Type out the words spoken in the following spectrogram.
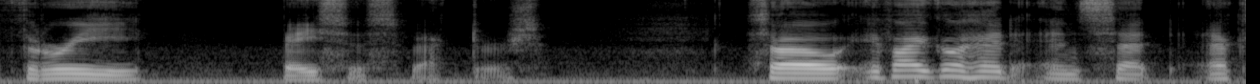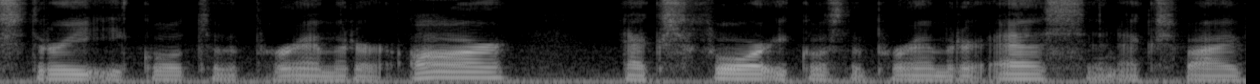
three basis vectors. So if I go ahead and set x3 equal to the parameter r, x4 equals the parameter s, and x5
